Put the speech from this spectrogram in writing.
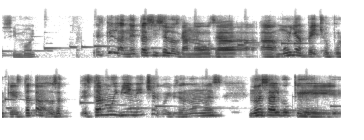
Simón. Es que la neta sí se los ganó, o sea, a- muy a pecho, porque está tan, o sea, está muy bien hecha, güey. O sea, no, no es, no es algo que,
